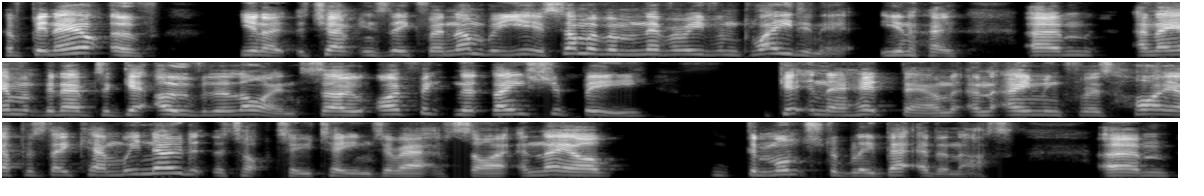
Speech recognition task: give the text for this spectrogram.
have been out of you know the Champions League for a number of years. Some of them never even played in it, you know, um, and they haven't been able to get over the line. So I think that they should be getting their head down and aiming for as high up as they can. We know that the top two teams are out of sight, and they are demonstrably better than us. Um,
